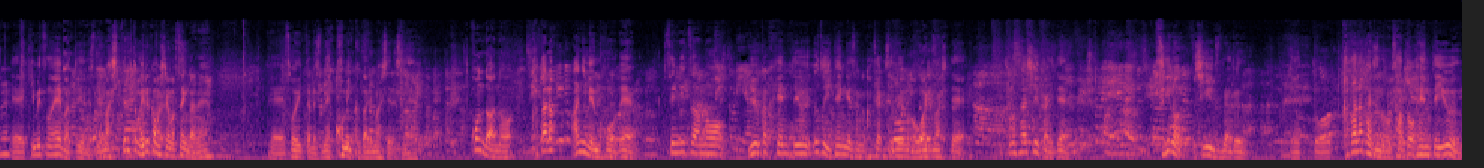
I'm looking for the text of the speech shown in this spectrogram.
「えー、鬼滅の刃」っていうですねまあ知ってる人もいるかもしれませんがね、えー、そういったですねコミックがありましてですね。今度あの語るアニメの方で先日あの遊郭編という宇津井天元さんが活躍するのが終わりましてその最終回で次のシリーズであるえっと刀鍛冶の里編っていう、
